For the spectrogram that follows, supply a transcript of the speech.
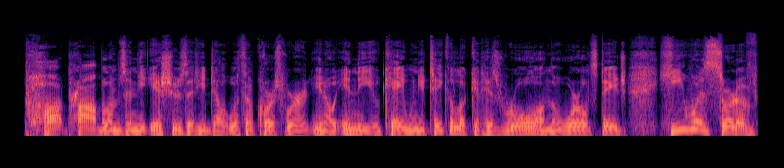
problems and the issues that he dealt with, of course, were, you know, in the UK. When you take a look at his role on the world stage, he was sort of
